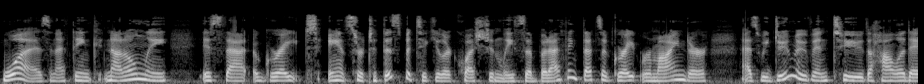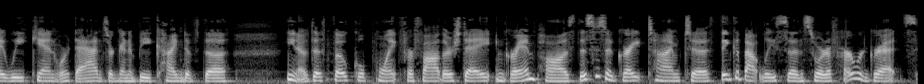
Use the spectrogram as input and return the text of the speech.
was. And I think not only is that a great answer to this particular question, Lisa, but I think that's a great reminder as we do move into the holiday weekend where dads are going to be kind of the you know, the focal point for Father's Day and Grandpa's, this is a great time to think about Lisa and sort of her regrets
